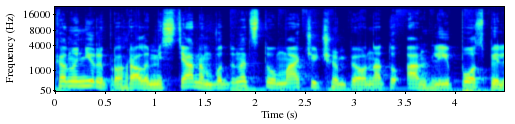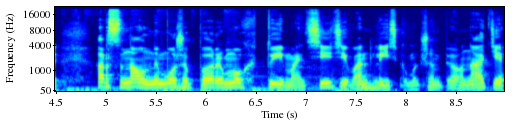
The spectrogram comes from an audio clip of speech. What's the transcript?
Каноніри програли містянам в 11-му матчі чемпіонату Англії поспіль. Арсенал не може перемогти Ман-Сіті в англійському чемпіонаті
